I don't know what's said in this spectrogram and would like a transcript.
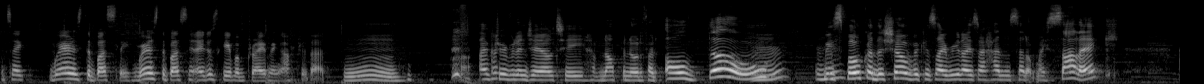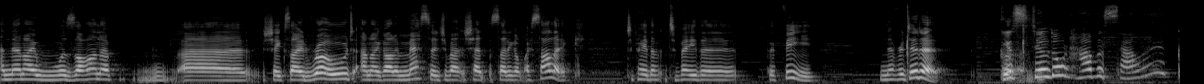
It's like, where is the bus lane? Where is the bus lane? I just gave up driving after that. Mm. I've driven in JLT, have not been notified. Although mm-hmm. We spoke on the show because I realized I hadn't set up my Salik. And then I was on a uh, Zayed Road and I got a message about shed- setting up my Salik to pay the to pay the, the fee. Never did it. You still don't have a Salik?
